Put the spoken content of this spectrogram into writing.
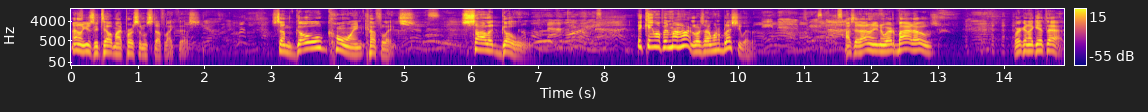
I don't usually tell my personal stuff like this. Some gold coin cufflinks, solid gold. It came up in my heart, Lord. Said, I want to bless you with it. I said, I don't even know where to buy those. Where can I get that?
